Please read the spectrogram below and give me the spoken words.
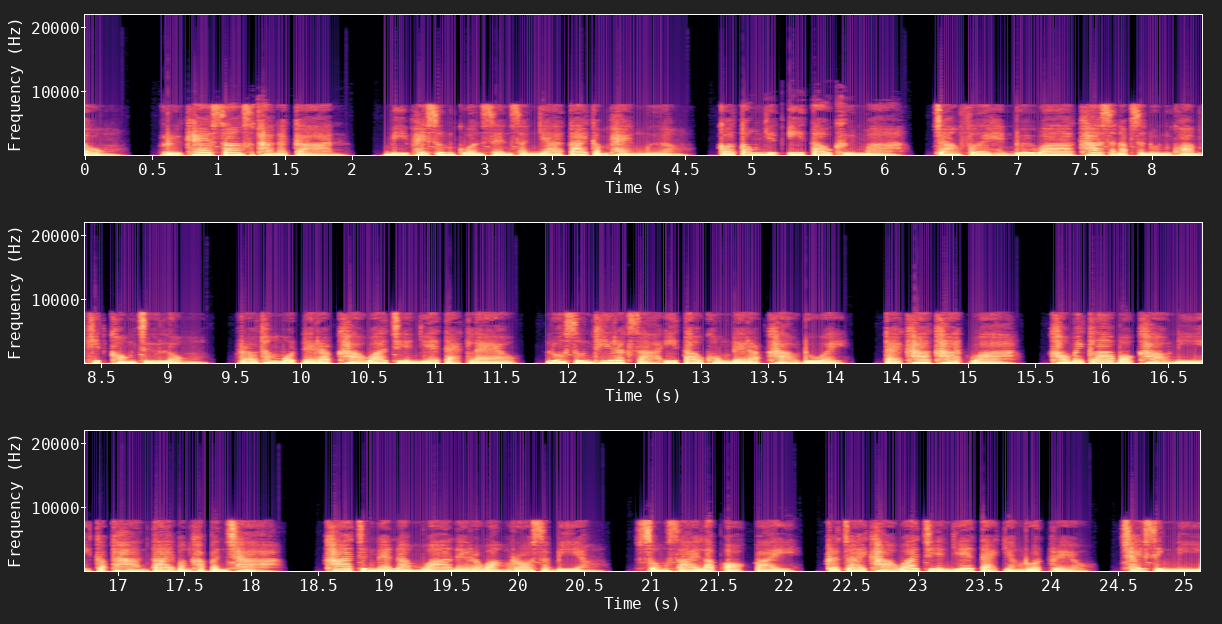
ตง หรือแค่สร้างสถานการณ์ บีบให้ซุนกวนเซ็นสัญญาใต้กำแพงเมือง ก็ต้องยึดอี้เต้าคืนมา จางเฟยเห็นด้วยว่าข้าสนับสนุนความคิดของจือหลง เราทั้งหมดได้รับข่าวว่าเจียนเย่แตกแล้วลู่ซุนที่รักษาอี้เต้าคงได้รับข่าวด้วย แต่ข้าคาดว่า เขาไม่กล้าบอกข่าวนี้กับทหารใต้บังคับบัญชาข้าจึงแนะนำว่าในระหว่างรอเสบียง ส่งสายลับออกไป กระจายข่าวว่าเจียนเย่แตกอย่างรวดเร็ว ใช้สิ่งนี้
